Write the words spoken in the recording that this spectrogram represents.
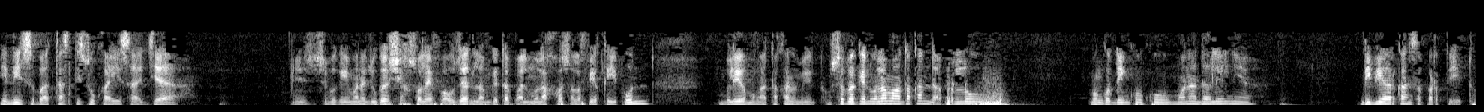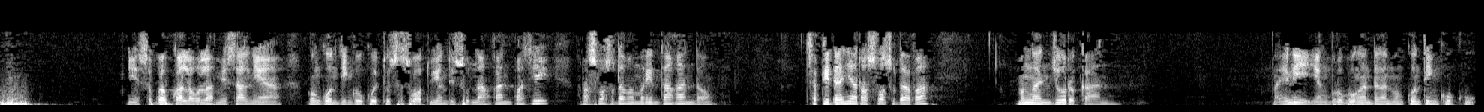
Ini sebatas disukai saja. Ya, sebagaimana juga Syekh Saleh Fauzan dalam kitab Al-Mulakhas Al-Fiqih pun beliau mengatakan sebagian ulama mengatakan tidak perlu menggunting kuku mana dalilnya dibiarkan seperti itu ya sebab kalaulah misalnya menggunting kuku itu sesuatu yang disunahkan pasti Rasulullah sudah memerintahkan dong. Setidaknya Rasulullah sudah apa? Menganjurkan. Nah ini yang berhubungan dengan menggunting kuku.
